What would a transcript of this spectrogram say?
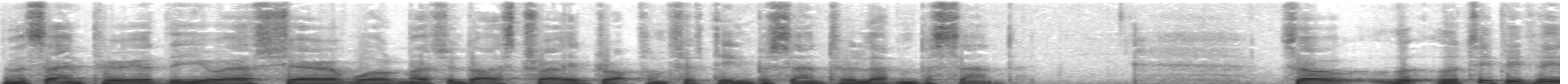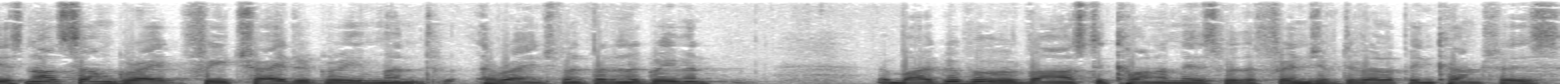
In the same period, the US share of world merchandise trade dropped from 15% to 11%. So the, the TPP is not some great free trade agreement arrangement, but an agreement by a group of advanced economies with a fringe of developing countries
